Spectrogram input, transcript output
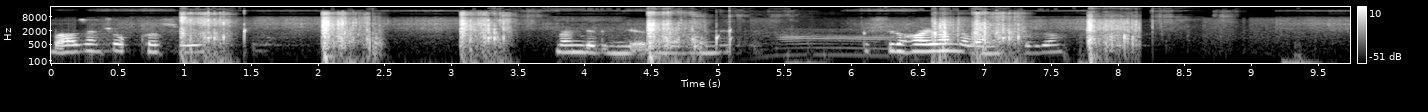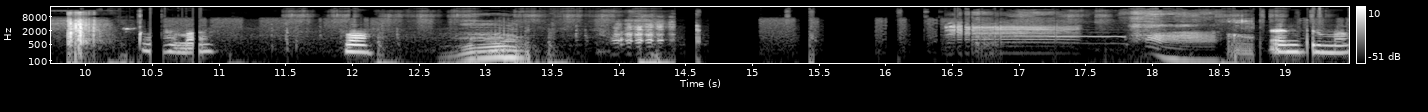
Bazen çok kasıyor. Ben de bilmiyorum nedenini. Bir sürü hayvan da varmış burada. Hemen. Tamam. Endirme.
